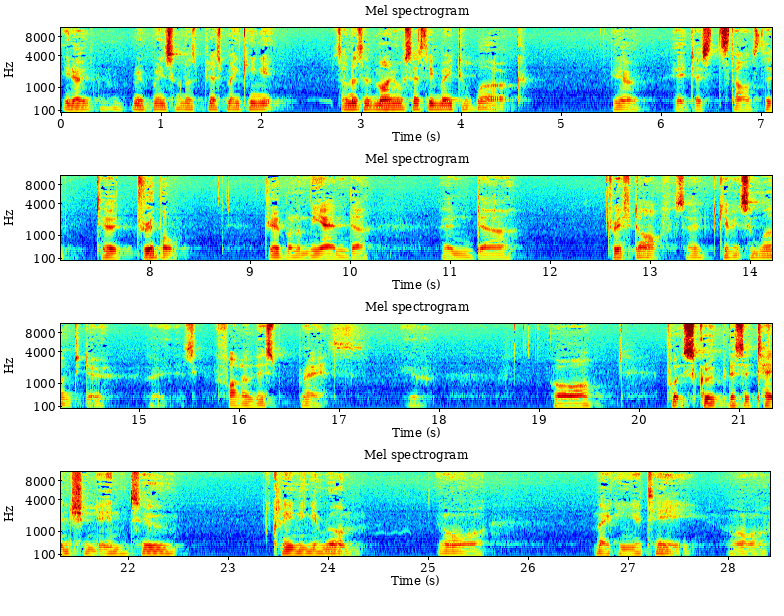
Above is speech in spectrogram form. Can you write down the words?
you know, sometimes just making it, sometimes the mind also has to be made to work. You know, it just starts to, to dribble, dribble and meander and uh, drift off. So give it some work to do. Right? follow this breath. You know. Or put scrupulous attention into cleaning your room, or making your tea, or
